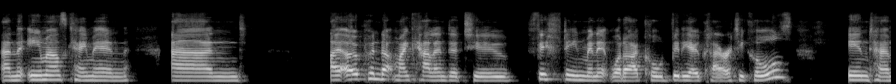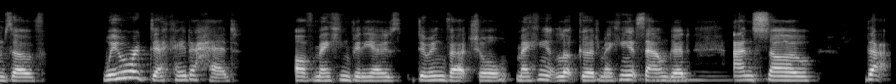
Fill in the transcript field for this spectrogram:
And the emails came in and I opened up my calendar to 15 minute, what I called video clarity calls, in terms of we were a decade ahead of making videos, doing virtual, making it look good, making it sound good. Mm. And so that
